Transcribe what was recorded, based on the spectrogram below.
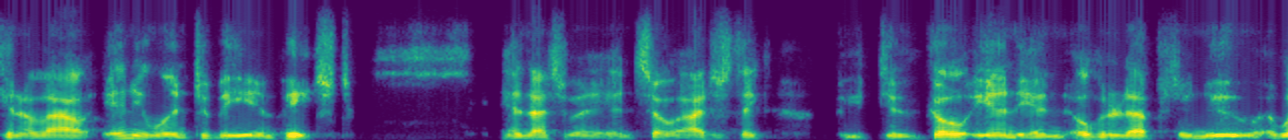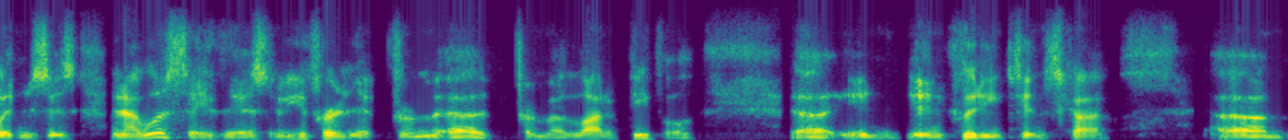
can allow anyone to be impeached. And that's what, and so I just think to go in and open it up to new witnesses. And I will say this: you've heard it from uh, from a lot of people, uh, in, including Tim Scott, um,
